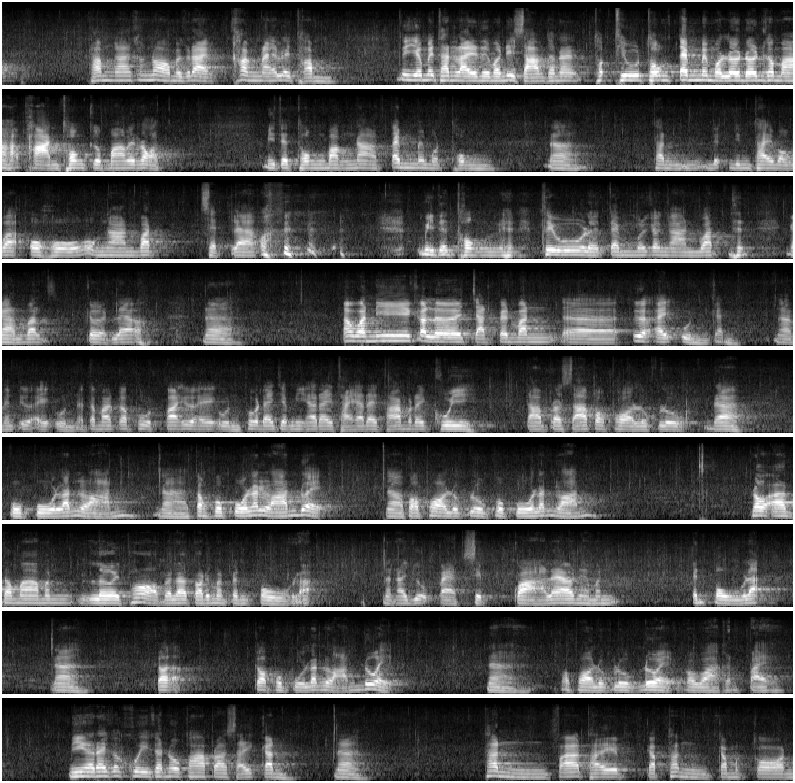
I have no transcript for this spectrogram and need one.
ทำงานข้างนอกไม่ก็ได้ ข้างในเลยทำนี่ยังไม่ทันไรในวันที่สามเท่านั้นทิวธงเต็มไปหมดเลยเดินเข้ามา ผ่านธงเกือบมาไม่รอด มีแต่ธงบังหน้า เต็มไปหมดธงนะท่านดินไทยบอกว่า โอ้โห งานวัดเสร็จแล้ว มีแต่ธงพลิ้วเลยเต็มเหมือนกับงานวัด งานวัดเกิดแล้วนะ เอาวันนี้ก็เลยจัดเป็นวันเอ่อเอื้อไออุ่นกันนะเป็นเอื้อไออุ่นอาตมาก็พูดไปเอื้อไออุ่น ผู้ใดจะมีอะไรถ่ายอะไรถามอะไรคุย ตามประษาพ่อพ่อลูกๆนะปู่ปู่ล้านหลานนะต้องปู่ปู่ล้านหลานด้วยนะพ่อพ่อลูกๆปู่ปู่ล้านหลานเพราะอาตมามันเลยพ่อไปแล้วตอนนี้มันเป็นปู่ละนั่นอายุ 80 กว่าแล้วเนี่ยมันเป็นปู่ละนะ ก็ก็ปู่ปู่ล้านหลานด้วยนะพ่อพ่อลูกๆด้วยก็ว่ากันไป มีอะไรก็คุยกันโอภาปราศัยกันนะท่านฟ้าไทยกับท่านกรรมกร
